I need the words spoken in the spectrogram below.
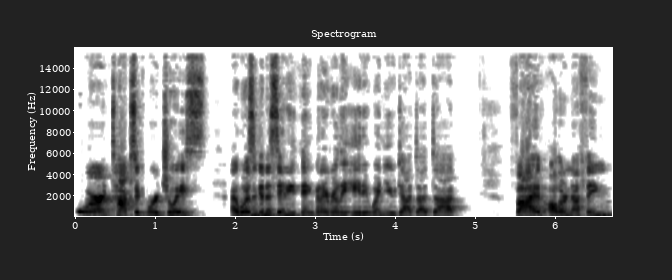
Four, toxic word choice. I wasn't going to say anything, but I really hate it when you dot, dot, dot. Five, all or nothing.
